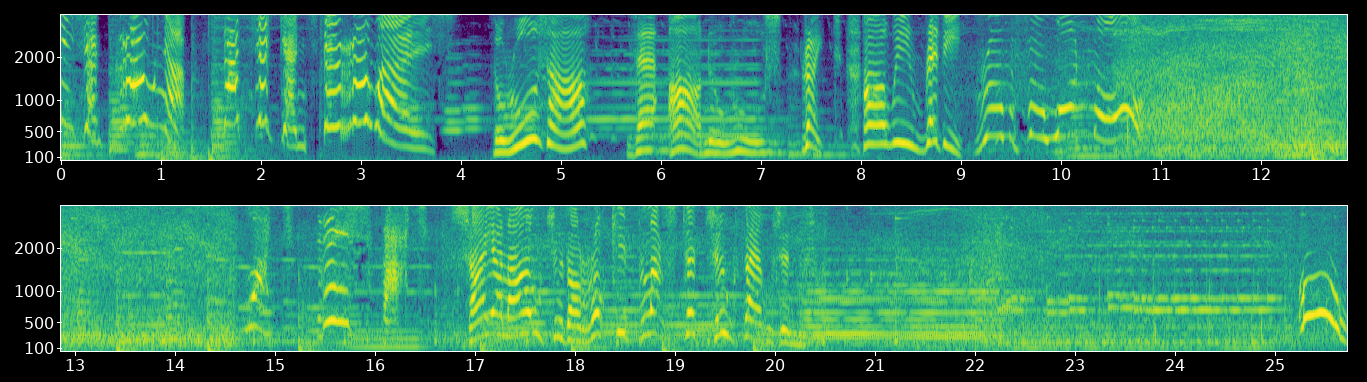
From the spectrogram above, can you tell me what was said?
He's a grown-up. That's against the rules. The rules are there are no rules. Right, are we ready? Room for one more! What is that? Say hello to the Rocky Blaster 2000. Oh,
